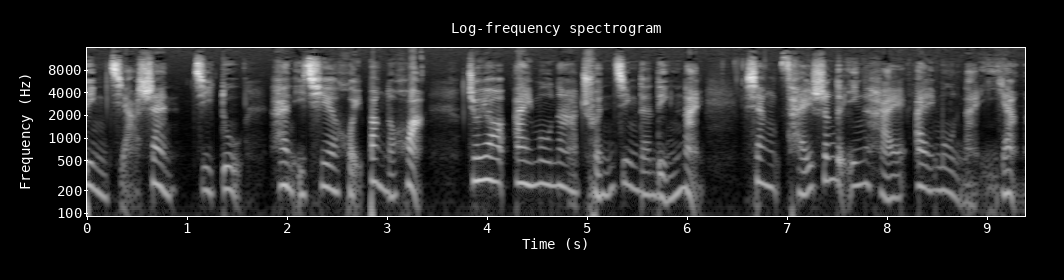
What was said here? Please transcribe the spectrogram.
并假善、嫉妒和一切毁谤的话，就要爱慕那纯净的灵奶，像才生的婴孩爱慕奶一样，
